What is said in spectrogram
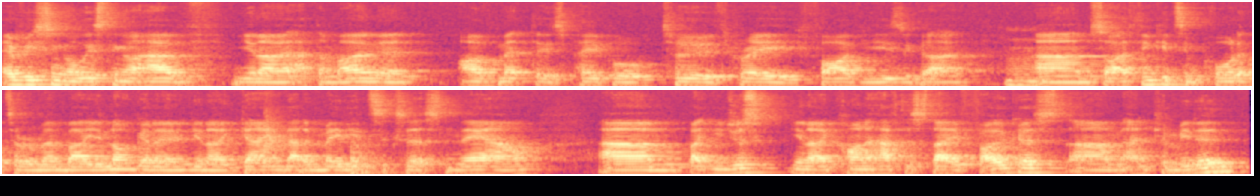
Every single listing I have, you know, at the moment, I've met these people two, three, five years ago. Mm. Um, so I think it's important to remember you're not going to, you know, gain that immediate success now, um, but you just, you know, kind of have to stay focused um, and committed.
